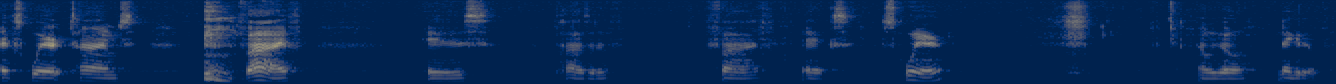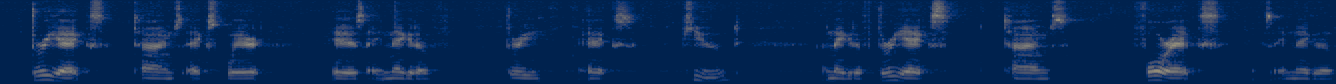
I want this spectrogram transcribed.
x squared times 5 is positive 5x squared. Now we go negative 3x times x squared is a negative 3x cubed. A negative 3x times 4x is a negative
